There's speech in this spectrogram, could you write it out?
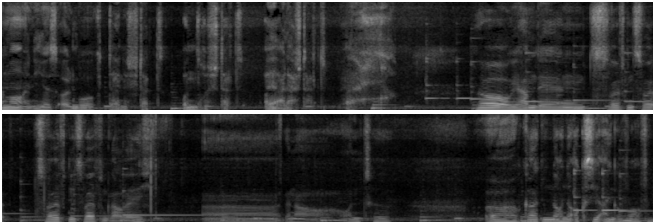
Moin Moin, hier ist Oldenburg, deine Stadt, unsere Stadt, euer aller Stadt. So, wir haben den 12.12., 12. 12. glaube ich. Äh, genau. Und äh, habe gerade noch eine Oxy eingeworfen.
